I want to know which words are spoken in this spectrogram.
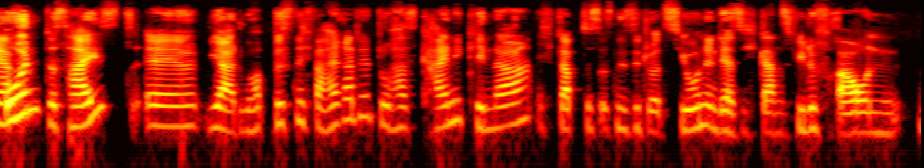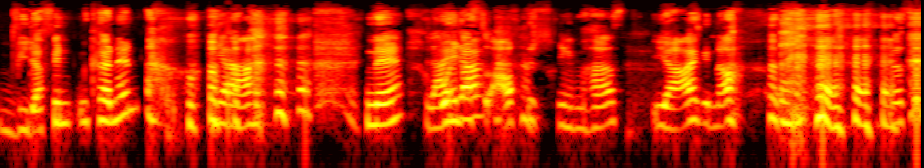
Ja. Und das heißt, äh, ja, du bist nicht verheiratet, du hast keine Kinder. Ich glaube, das ist eine Situation, in der sich ganz viele Frauen wiederfinden können. Ja. ne? Leider. Und was du auch geschrieben hast, ja, genau. was du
